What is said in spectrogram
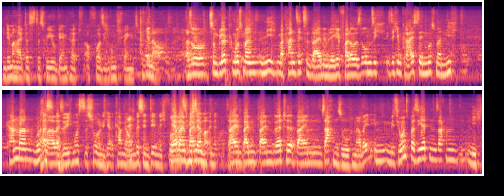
indem man halt das, das Wii U Gamepad auch vor sich rumschwenkt. Genau. Also zum Glück muss man nicht, man kann sitzen bleiben im Regelfall, aber so um sich, sich im Kreis sehen muss man nicht. Kann man, muss Was? man aber. Also ich musste es schon, ich kam mir auch ein bisschen dämlich vor. Ja, beim, beim, ja in- beim, beim, beim, beim Sachen suchen, aber in, im missionsbasierten Sachen nicht.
